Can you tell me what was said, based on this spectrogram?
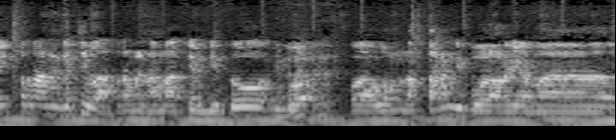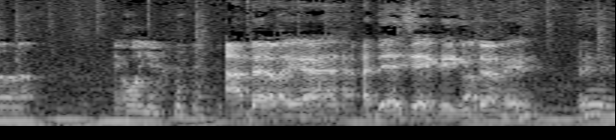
ini turnamen kecil lah turnamen amatir gitu di bawah uh, uang pendaftaran dibawa lari sama EO nya ada lah ya ada aja ya kayak gitu ya Eh.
